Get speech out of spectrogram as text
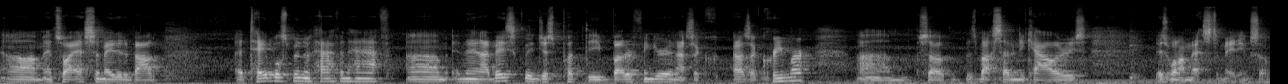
Um, and so I estimated about a tablespoon of half and half. Um, and then I basically just put the Butterfinger in as a, as a creamer. Um, so it's about 70 calories is what I'm estimating. So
